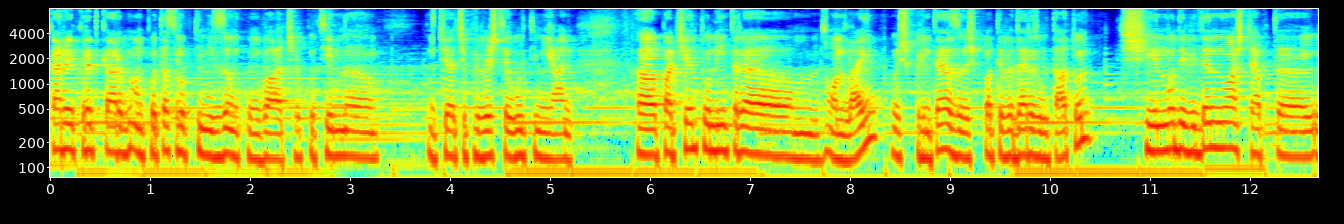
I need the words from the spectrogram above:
care cred că am putea să-l optimizăm cumva, cel puțin în ceea ce privește ultimii ani. Pacientul intră um, online, își printează, își poate vedea rezultatul și în mod evident nu așteaptă,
